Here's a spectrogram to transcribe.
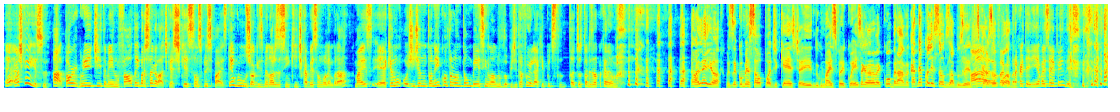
é, acho que é isso. Ah, Power Grid também não falta e Battlestar Galactica, acho que esses são os principais. Tem alguns joguinhos menores assim que de cabeça não vou lembrar, mas é que eu não, hoje em dia não tô nem controlando tão bem assim lá no Ludopedi. Eu fui olhar aqui, putz, tá desatualizado pra caramba. Olha aí, ó. Você começar o podcast aí com mais frequência, a galera vai cobrar. Cadê a coleção dos abusetos? Ah, Os caras são vai foda. comprar carteirinha vai se arrepender.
